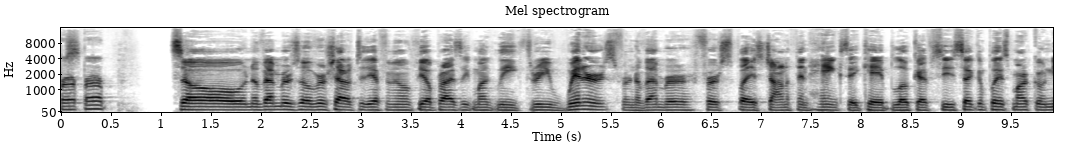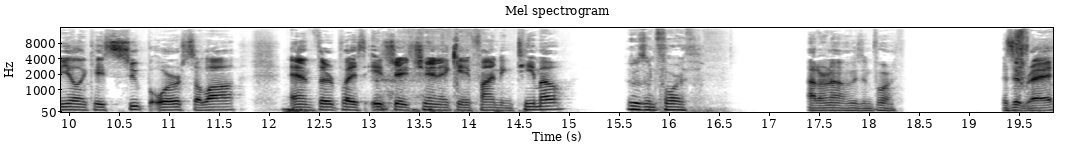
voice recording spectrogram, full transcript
leagues. burp. So November's over. Shout out to the FML Field Prize League Mug League. Three winners for November. First place, Jonathan Hanks, aka Bloke FC. Second place, Mark O'Neill, aka Soup or Salah. And third place, HJ Chin, aka Finding Timo. Who's in fourth? I don't know who's in fourth. Is it Ray?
